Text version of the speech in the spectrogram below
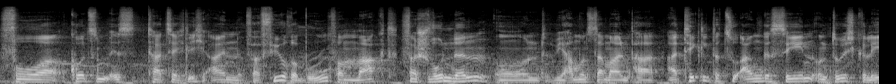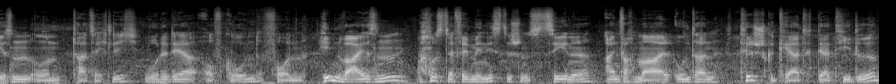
vor kurzem ist tatsächlich ein Verführerbuch vom Markt verschwunden und wir haben uns da mal ein paar Artikel dazu angesehen und durchgelesen und tatsächlich wurde der aufgrund von Hinweisen aus der feministischen Szene einfach mal unter den Tisch gekehrt, der Titel.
